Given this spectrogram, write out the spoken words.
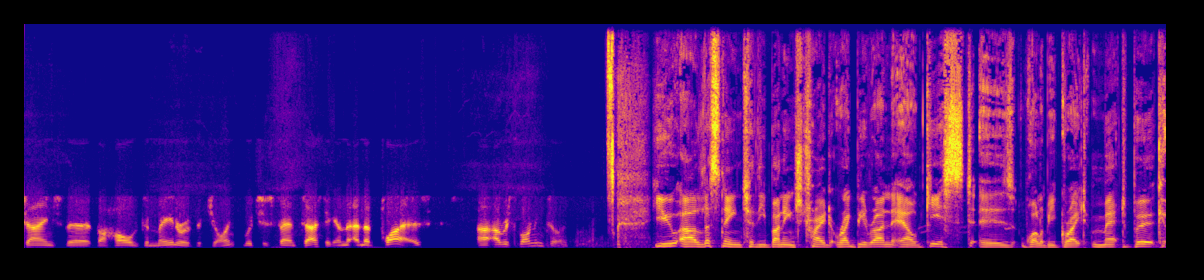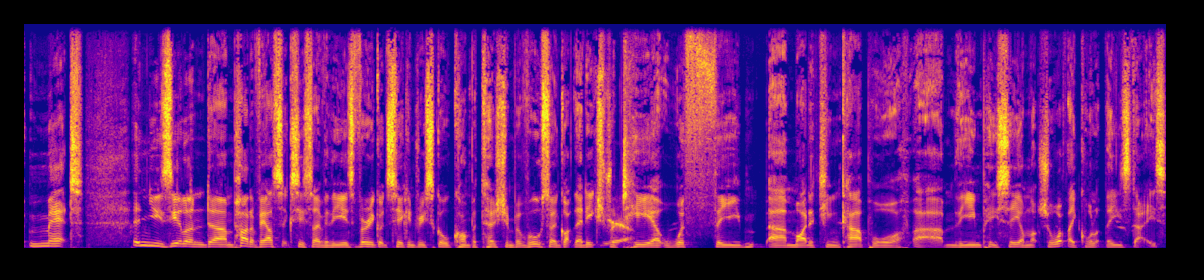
changed the the whole demeanour of the joint, which is fantastic. And and the players uh, are responding to it. You are listening to the Bunnings Trade Rugby Run. Our guest is Wallaby great Matt Burke. Matt, in New Zealand, um, part of our success over the years, very good secondary school competition, but we've also got that extra yeah. tier with the uh, Mitre 10 Cup or um, the NPC. I'm not sure what they call it these days.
